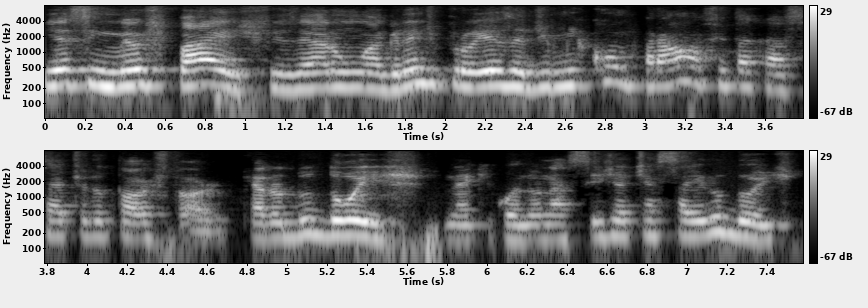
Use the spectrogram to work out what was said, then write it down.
E assim, meus pais fizeram uma grande proeza de me comprar uma fita cassete do Toy Story, que era do 2, né? Que quando eu nasci já tinha saído o 2.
